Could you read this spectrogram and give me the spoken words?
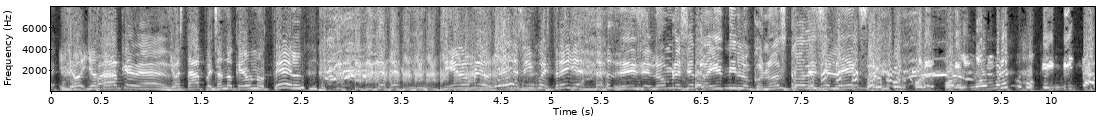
eh? Y yo, yo, estaba, que veas. yo estaba pensando que era un hotel. Tiene nombre de hotel de cinco estrellas. Dice, el nombre de ese país ni lo conozco, dice el ex. Pero por, por, por el nombre como que invita,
